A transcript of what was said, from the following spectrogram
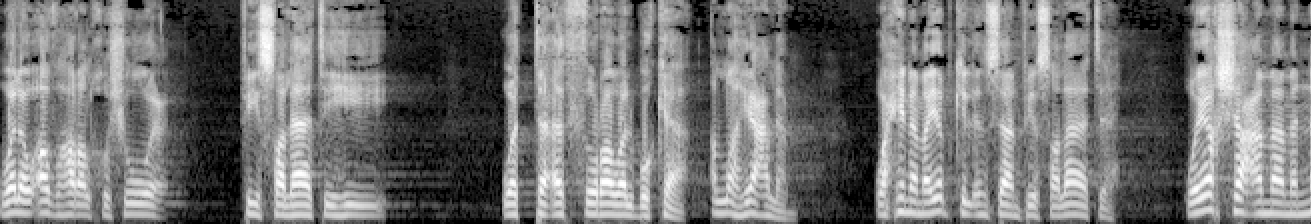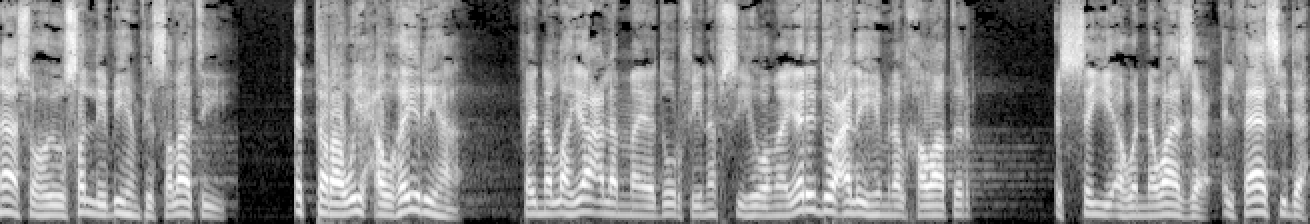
ولو أظهر الخشوع في صلاته والتأثر والبكاء الله يعلم وحينما يبكي الإنسان في صلاته ويخشع أمام الناس وهو يصلي بهم في صلاة التراويح أو غيرها فإن الله يعلم ما يدور في نفسه وما يرد عليه من الخواطر السيئة والنوازع الفاسدة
